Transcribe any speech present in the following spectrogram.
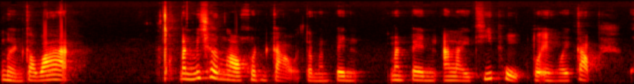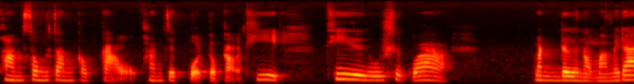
เหมือนกับว่า มันไม่เชิงรอคนเก่า แต่มันเป็นมันเป็นอะไรที่ผูกตัวเองไว้กับความทรงจำเก่าๆ ความเจ็บปวดเก่าๆที่ที่รู้สึกว่า มันเดินออกมาไม่ได้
